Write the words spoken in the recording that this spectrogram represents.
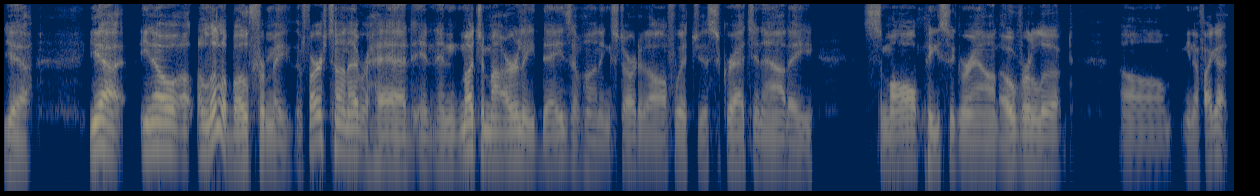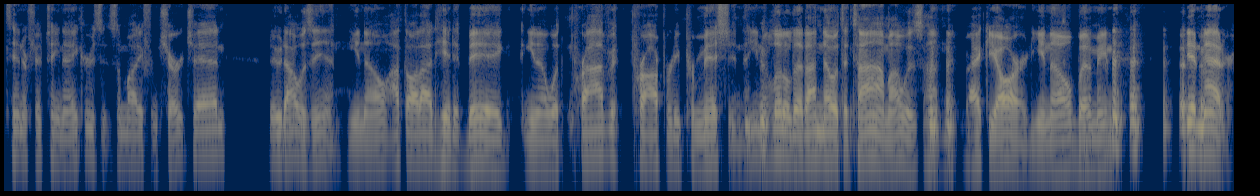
yeah yeah you know a, a little both for me the first hunt i ever had and, and much of my early days of hunting started off with just scratching out a small piece of ground overlooked um, you know, if I got 10 or 15 acres that somebody from church had, dude, I was in, you know, I thought I'd hit it big, you know, with private property permission. You know, little did I know at the time I was hunting in the backyard, you know, but I mean, it didn't matter.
